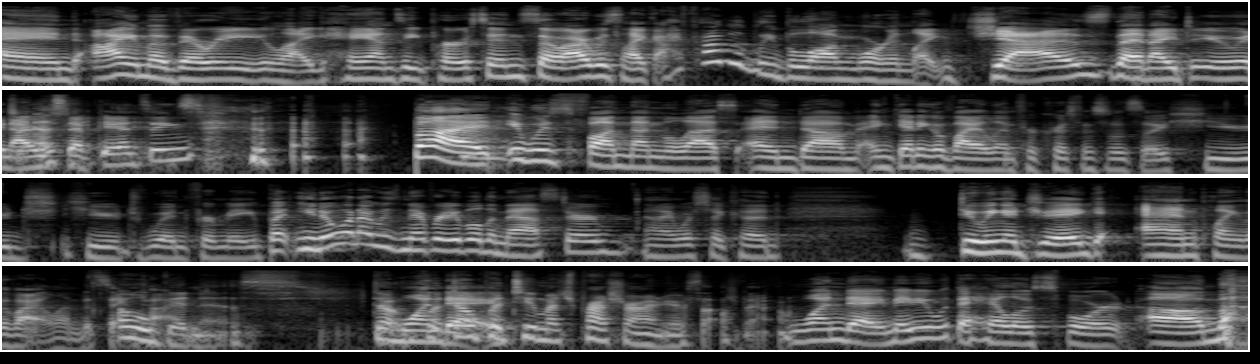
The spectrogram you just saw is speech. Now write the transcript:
And i am a very like handsy person so i was like i probably belong more in like jazz than than I do in Irish step dancing. but it was fun nonetheless, and um, and getting a violin for Christmas was a huge, huge win for me. But you know what? I was never able to master, and I wish I could. Doing a jig and playing the violin at the same oh, time. Oh goodness! Don't One put, day. don't put too much pressure on yourself now. One day, maybe with the Halo sport. Um.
